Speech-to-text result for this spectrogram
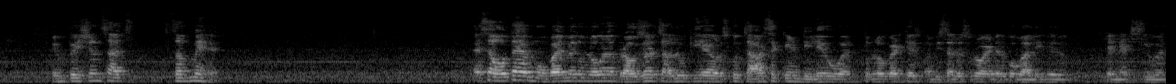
इम्पेशंस आज सब में है। ऐसा होता है मोबाइल में तुम लोगों ने ब्राउज़र चालू किया है और उसको चार सेकंड डिले हुआ है। तुम लोग बैठ के अभी सर्विस प्रोवाइडर को गाली दे रहे हो कि नेट स्लो है।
